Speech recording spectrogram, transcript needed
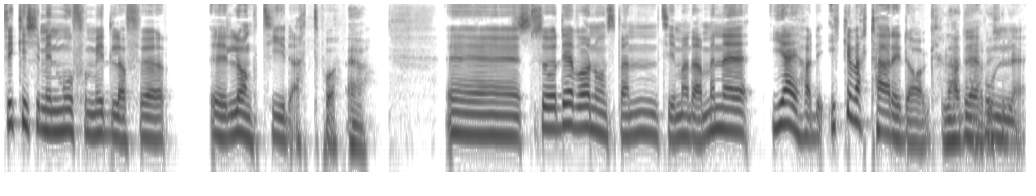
fikk ikke min mor formidla før eh, lang tid etterpå. Ja. Eh, så det var noen spennende timer der. Men eh, jeg hadde ikke vært her i dag, Nei, hadde hun eh,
